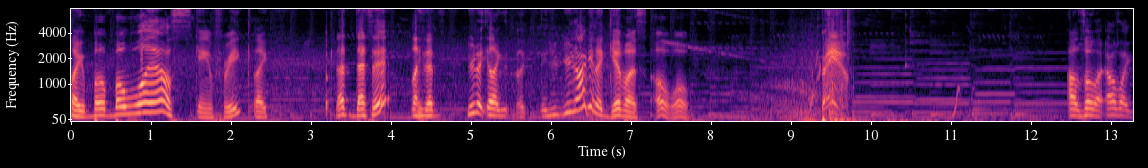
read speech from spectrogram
like, but but what else, Game Freak? Like, that that's it? Like that's you're not like, like you're not gonna give us. Oh whoa! Bam! I was so like, I was like,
